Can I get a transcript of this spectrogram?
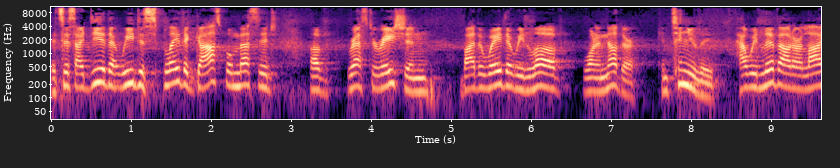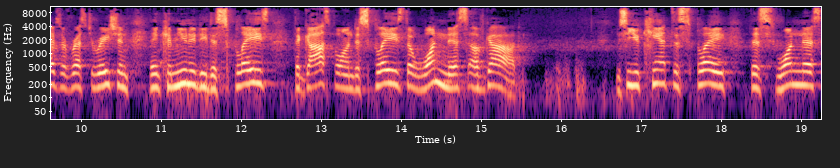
It's this idea that we display the gospel message of restoration by the way that we love one another continually. How we live out our lives of restoration in community displays the gospel and displays the oneness of God. You see, you can't display this oneness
